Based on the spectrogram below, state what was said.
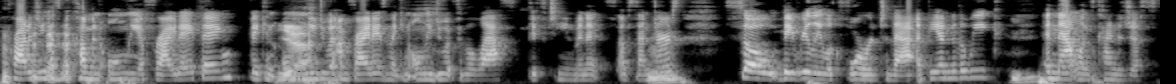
Prodigy has become an only a Friday thing. They can Yeah. only do it on Fridays, and they can only do it for the last fifteen minutes of centers. Mhm. So they really look forward to that at the end of the week. Mhm. And that one's kind of just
